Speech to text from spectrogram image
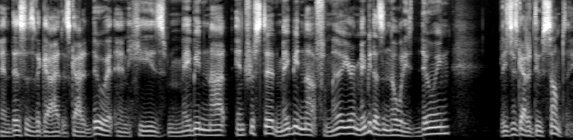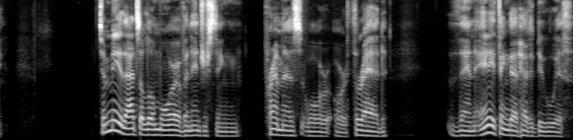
And this is the guy that's got to do it. And he's maybe not interested, maybe not familiar, maybe doesn't know what he's doing, but he's just got to do something. To me, that's a little more of an interesting premise or, or thread than anything that had to do with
